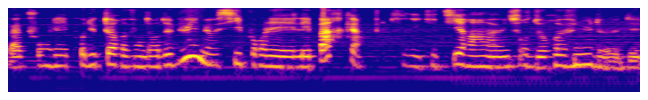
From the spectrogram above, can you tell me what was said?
bah, pour les producteurs revendeurs de buis, mais aussi pour les, les parcs qui, tirent hein, une source de revenus de, de,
